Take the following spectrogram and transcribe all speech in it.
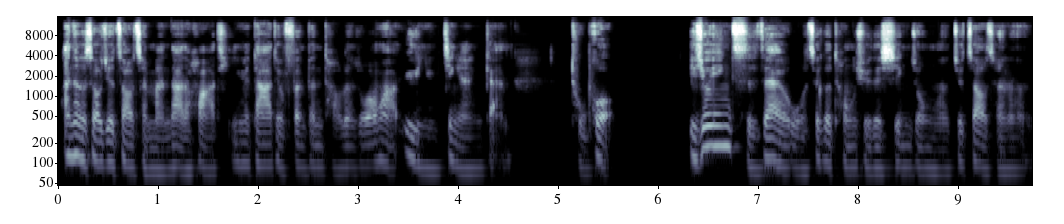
啊，那个时候就造成蛮大的话题，因为大家就纷纷讨论说哇，玉女竟然敢突破。也就因此，在我这个同学的心中呢，就造成了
